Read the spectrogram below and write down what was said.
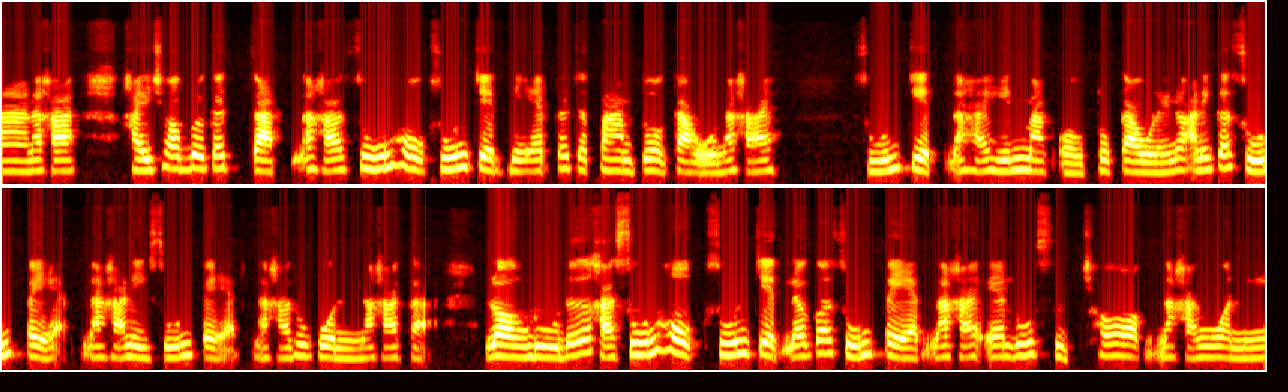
านะคะ ใครชอบด้วยก็จัดนะคะ06 07นี่แอดก็จะตามตัวเก่านะคะ 07นะคะเห็นมักออกตัวเก่าเลยเนาะอันนี้ก็08นย์แปดนะคะนี่08นย์แปดนะคะทุกคนนะคะก็ลองดูเด้อค่ะ06 07แล้วก็08นย์แปดนะคะแอดรู้สึกชอบนะคะงวดนี้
